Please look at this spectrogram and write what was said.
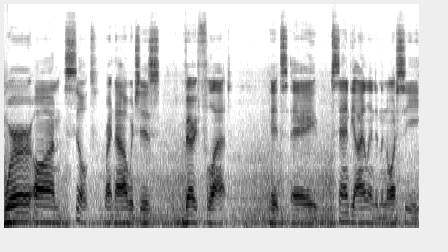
We're on Sylt right now, which is very flat. It's a sandy island in the North Sea.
